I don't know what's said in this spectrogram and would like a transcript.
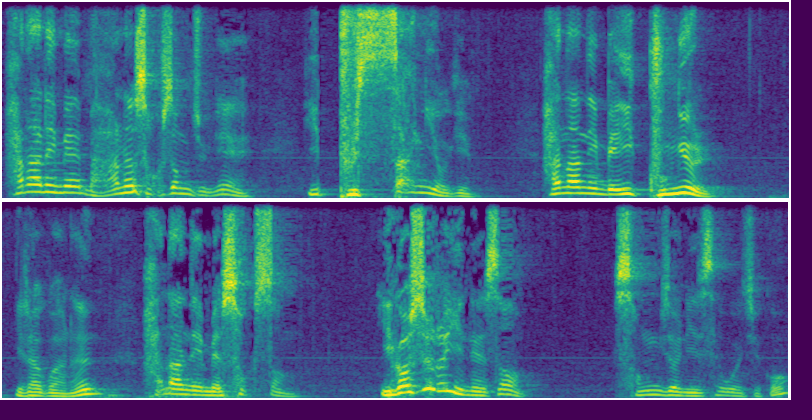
하나님의 많은 속성 중에 이 불쌍히 여김, 하나님의 이 궁율이라고 하는 하나님의 속성, 이것으로 인해서 성전이 세워지고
